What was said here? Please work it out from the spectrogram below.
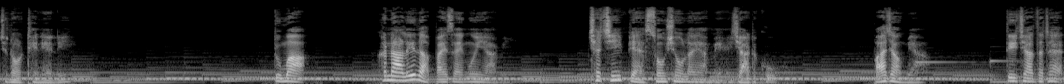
ကျွန်တော်ထင်တယ်လေသူမခဏလေးသာပိုင်ဆိုင်ခွင့်ရပြီချက်ချင်းပြန်ဆုံးရှုံးလိုက်ရမယ်အရာတခုဘာကြောင့်များတေချာတဲ့ထက်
